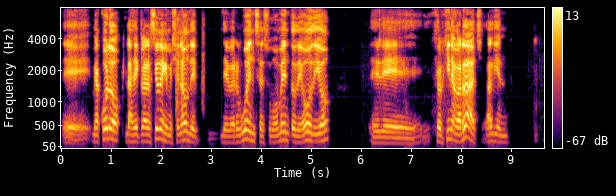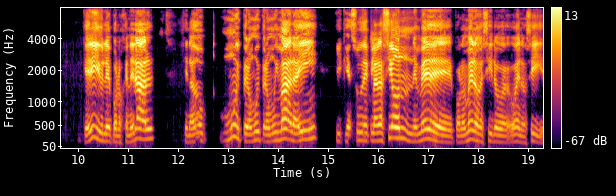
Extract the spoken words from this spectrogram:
Eh, me acuerdo las declaraciones que me llenaron de, de vergüenza en su momento, de odio, eh, de Georgina Bardach, alguien querible por lo general, que nadó muy, pero muy, pero muy mal ahí, y que su declaración, en vez de por lo menos decir, bueno, sí,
